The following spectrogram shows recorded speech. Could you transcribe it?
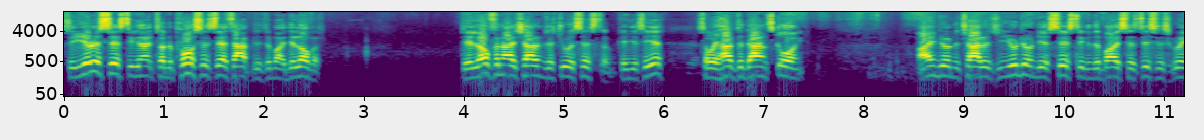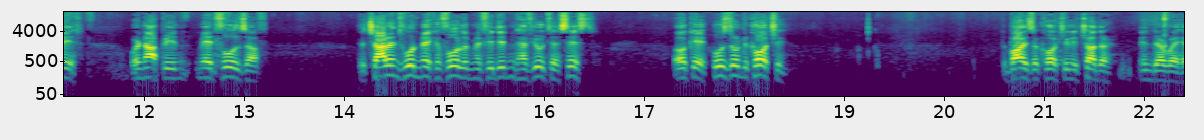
So you're assisting in so the process that's happening to my, they love it. They love when I challenge that you assist them. Can you see it? So we have the dance going. I'm doing the challenge and you're doing the assisting and the boy says, this is great. We're not being made fools of. The challenge would make a fool of him if he didn't have you to assist. Okay, who's doing the coaching? The boys are coaching each other in their way.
